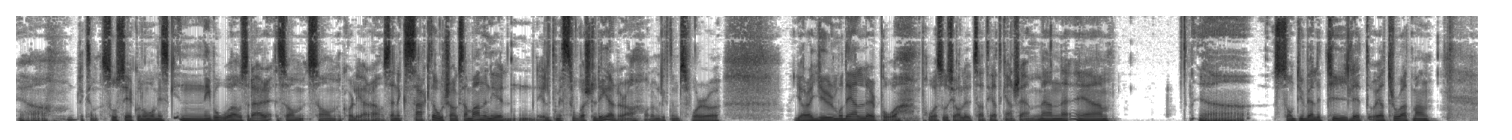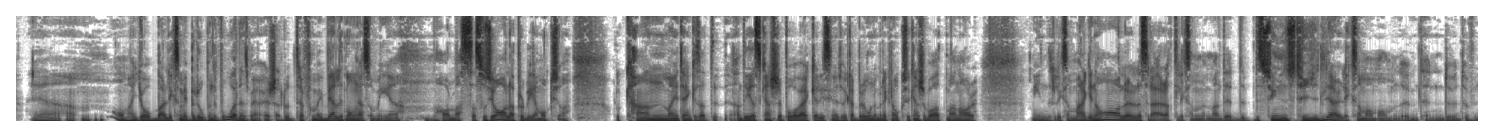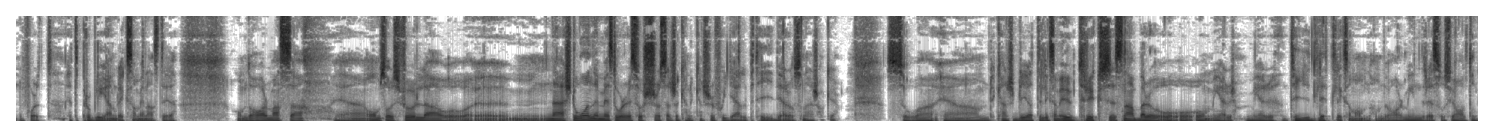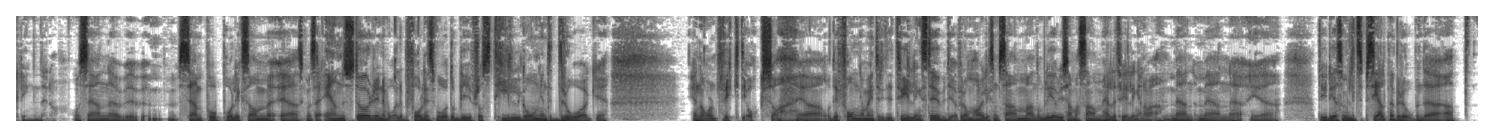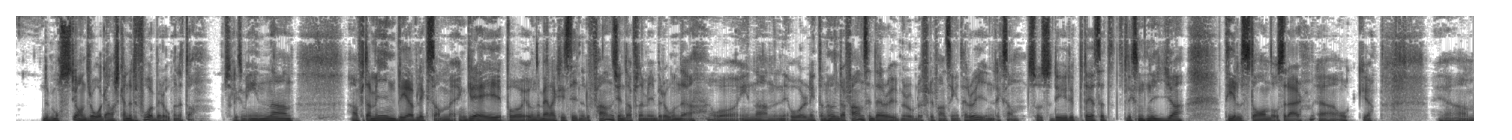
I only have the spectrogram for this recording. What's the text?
ja, liksom socioekonomisk nivå och sådär som, som korrelerar. Och sen exakta orsakssambanden är, är lite mer svårstuderade då, och de är liksom svårare att göra djurmodeller på, på social utsatthet kanske. Men eh, eh, sånt är väldigt tydligt och jag tror att man eh, om man jobbar liksom i beroendevården som jag gör, så då träffar man väldigt många som är, har massa sociala problem också. Då kan man ju tänka sig att dels kanske det påverkar risken att utveckla beroende, men det kan också kanske vara att man har mindre liksom marginaler eller sådär. Att liksom, man, det, det, det, syns tydligare liksom om, om du, du, du får ett, ett problem. Liksom, Medan det, om du har massa eh, omsorgsfulla och eh, närstående med stora resurser och så, så kan kanske du få hjälp tidigare och sådana här saker. Så eh, det kanske blir att det liksom uttrycks snabbare och, och, och mer, mer tydligt liksom, om, om du har mindre socialt omkring dig. Då. Och sen, eh, sen på, på liksom, eh, ska man säga, en större nivå, eller befolkningsnivå, då blir förstås tillgången till drog enormt viktig också. Ja, och det fångar man inte riktigt i tvillingstudier, för de har ju liksom samma, de lever i samma samhälle, tvillingarna. Va? Men, men eh, ja, det är det som är lite speciellt med beroende, att du måste ju ha en drog, annars kan du inte få beroendet. Då. Så liksom innan amfetamin blev liksom en grej på, under mellankrigstiden, då fanns ju inte amfetaminberoende. Och innan år 1900 fanns inte heroinberoende, för det fanns inget heroin. Liksom. Så, så det är ju på det sättet liksom nya tillstånd och sådär. Eh, och, ja,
